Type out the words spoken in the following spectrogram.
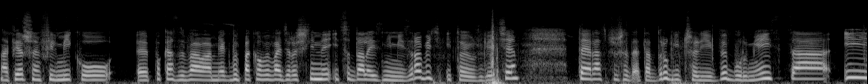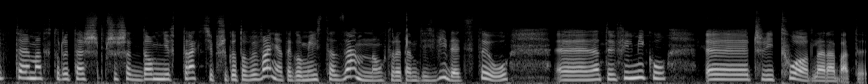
Na pierwszym filmiku pokazywałam, jak wypakowywać rośliny i co dalej z nimi zrobić i to już wiecie. Teraz przyszedł etap drugi, czyli wybór miejsca i temat, który też przyszedł do mnie w trakcie przygotowywania tego miejsca za mną, które tam gdzieś widać z tyłu e, na tym filmiku, e, czyli tło dla rabaty.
